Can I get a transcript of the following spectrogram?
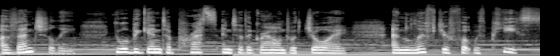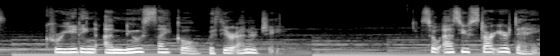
Eventually, you will begin to press into the ground with joy and lift your foot with peace, creating a new cycle with your energy. So, as you start your day,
